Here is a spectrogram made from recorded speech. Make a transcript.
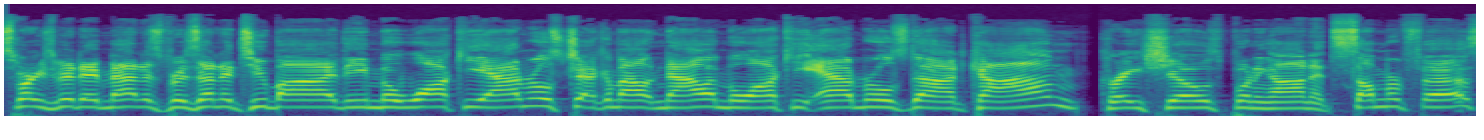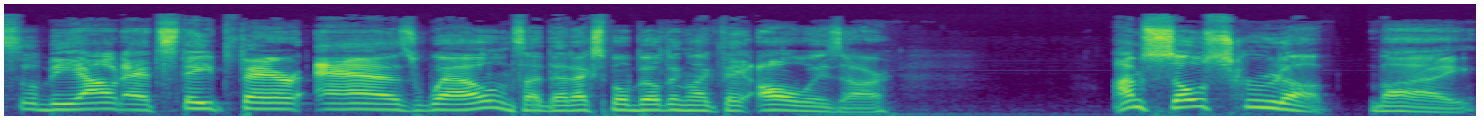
Sparky's Midday Madness presented to you by the Milwaukee Admirals. Check them out now at milwaukeeadmirals.com. Great shows putting on at Summerfest. They'll be out at State Fair as well, inside that expo building like they always are. I'm so screwed up by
